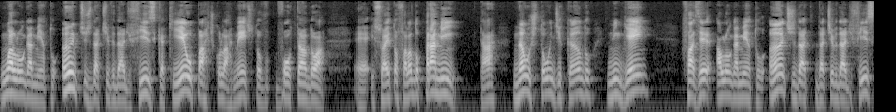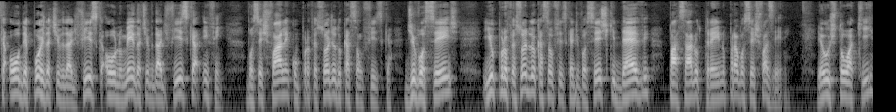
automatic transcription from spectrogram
um alongamento antes da atividade física, que eu particularmente estou voltando, ó, é, isso aí estou falando para mim, tá? Não estou indicando ninguém fazer alongamento antes da, da, atividade física, ou depois da atividade física, ou no meio da atividade física, enfim. Vocês falem com o professor de educação física de vocês e o professor de educação física de vocês que deve passar o treino para vocês fazerem. Eu estou aqui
